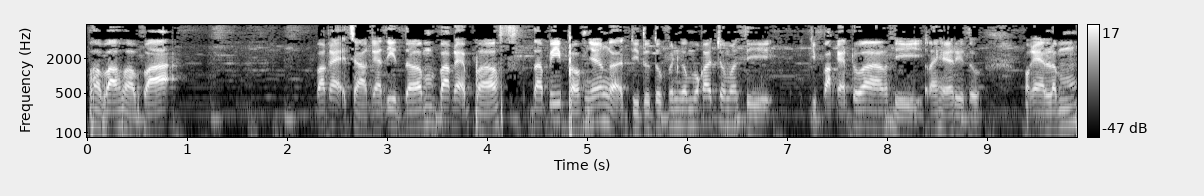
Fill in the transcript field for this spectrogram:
bapak-bapak. Pakai jaket hitam pakai buff tapi buffnya nggak ditutupin ke muka cuma di dipakai doang di leher itu. Pakai helm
